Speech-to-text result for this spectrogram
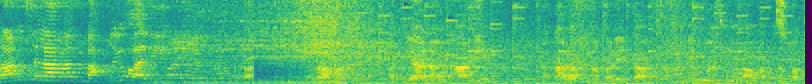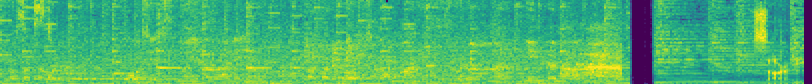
Maraming salamat. Back to you, Ali. Salamat. At yan ang aming nakalap na balita sa aming mas malawak na pagpapatrol. Ako po si Ismail Ali, nagpapatrol sa aman sulok ng Mindanao. Sorry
